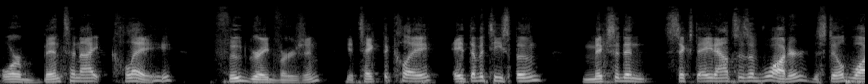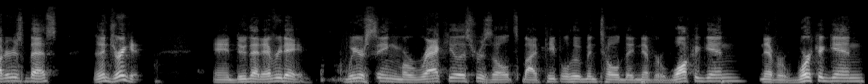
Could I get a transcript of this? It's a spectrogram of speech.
or bentonite clay, food grade version. You take the clay, eighth of a teaspoon, mix it in six to eight ounces of water. Distilled water is best, and then drink it. And do that every day. We are seeing miraculous results by people who've been told they never walk again, never work again,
